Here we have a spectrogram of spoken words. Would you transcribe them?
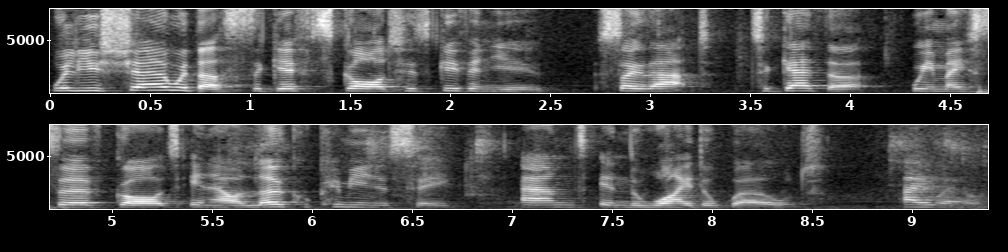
Will you share with us the gifts God has given you so that together we may serve God in our local community and in the wider world? I will.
